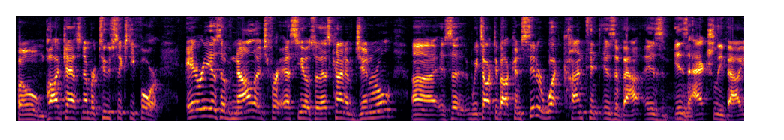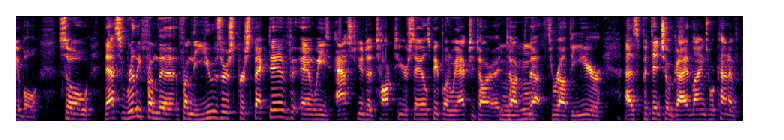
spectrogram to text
Boom. Podcast number 264. Areas of knowledge for SEO. So that's kind of general. Uh, is uh we talked about consider what content is about is is actually valuable. So that's really from the from the user's perspective. And we asked you to talk to your salespeople, and we actually talk, talked about throughout the year as potential guidelines. What kind of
